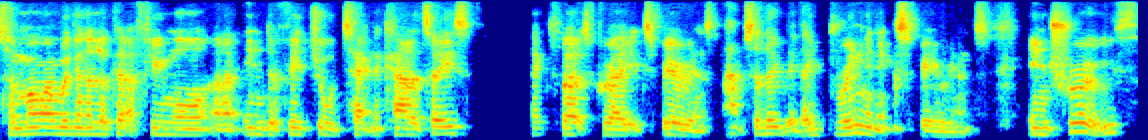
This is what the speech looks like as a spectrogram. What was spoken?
Tomorrow, we're going to look at a few more uh, individual technicalities. Experts create experience. Absolutely. They bring an experience. In truth,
